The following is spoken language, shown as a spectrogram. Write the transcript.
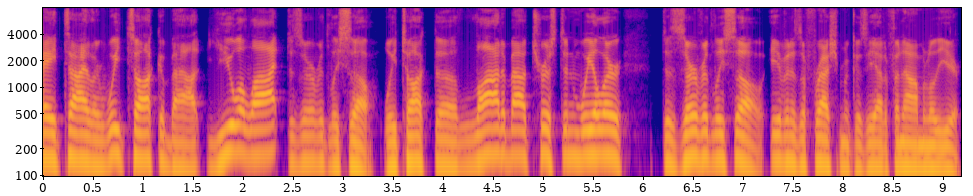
Hey, Tyler, we talk about you a lot, deservedly so. We talked a lot about Tristan Wheeler, deservedly so, even as a freshman because he had a phenomenal year.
